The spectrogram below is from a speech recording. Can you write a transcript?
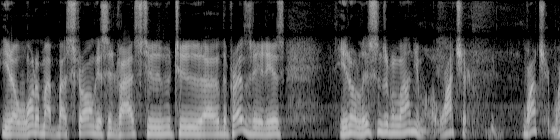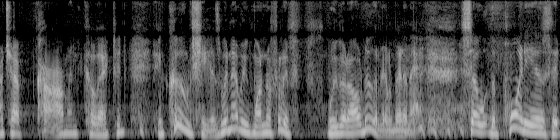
you know, one of my, my strongest advice to to uh, the president is, you know, listen to Melania more, watch her, watch her, watch how calm and collected and cool she is. Wouldn't that be wonderful if we would all do a little bit of that? so the point is that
